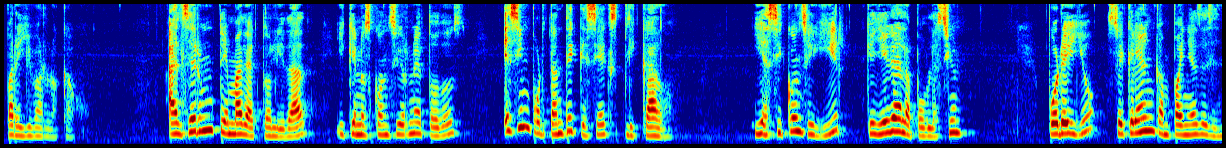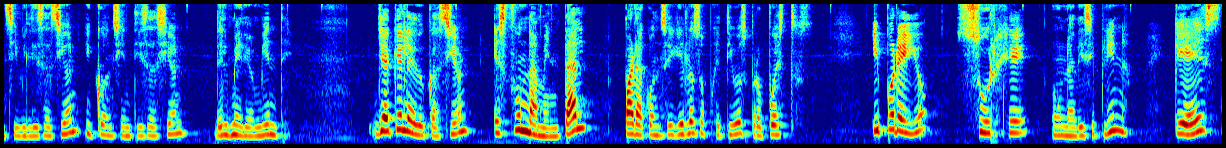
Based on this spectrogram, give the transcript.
para llevarlo a cabo. Al ser un tema de actualidad y que nos concierne a todos, es importante que sea explicado y así conseguir que llegue a la población. Por ello, se crean campañas de sensibilización y concientización del medio ambiente, ya que la educación es fundamental para conseguir los objetivos propuestos. Y por ello surge una disciplina, que es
